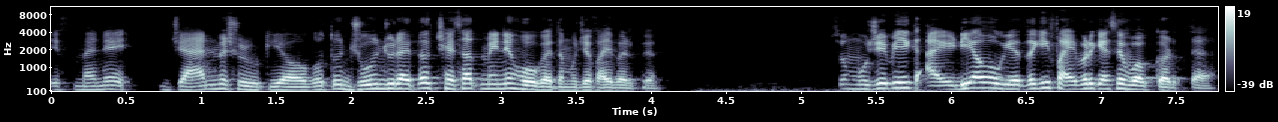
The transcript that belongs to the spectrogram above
इफ़ मैंने जैन में शुरू किया होगा तो जून जुलाई तक छः सात महीने हो गए थे मुझे फाइबर पे। सो so, मुझे भी एक आइडिया हो गया था कि फाइबर कैसे वर्क करता है।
